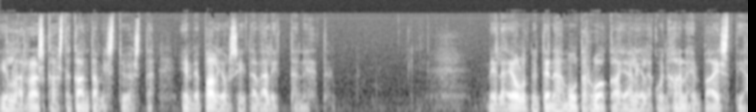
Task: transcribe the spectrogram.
illan raskaasta kantamistyöstä, emme paljon siitä välittäneet. Meillä ei ollut nyt enää muuta ruokaa jäljellä kuin hanhenpaistia,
